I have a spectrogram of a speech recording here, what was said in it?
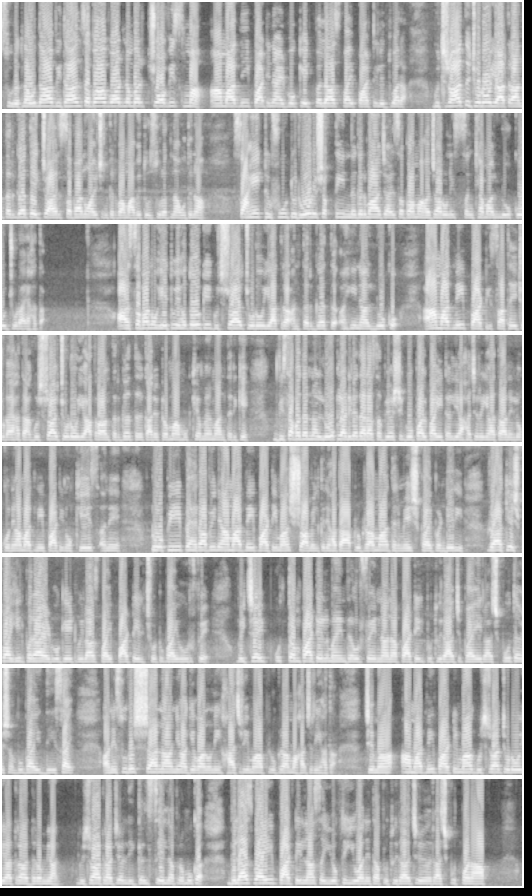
સુરતના ઉધના વિધાનસભા ward number ચોવીસમાં આમ આદમી પાર્ટીના એડવોકેટ પલાસભાઈ પાટીલ દ્વારા ગુજરાત જોડો યાત્રા અંતર્ગત એક જાહેર સભાનું આયોજન કરવામાં આવ્યું હતું. સુરતના ઉધના સાહીઠ ફૂટ રોડ શક્તિનગરમાં જાહેર સભામાં હજારોની સંખ્યામાં લોકો જોડાયા હતા. આ સભાનો હેતુ એ હતો કે ગુજરાત જોડો યાત્રા અંતર્ગત અહીંના લોકો આમ આદમી પાર્ટી સાથે જોડાયા હતા. ગુજરાત જોડો યાત્રા અંતર્ગત કાર્યક્રમમાં મુખ્ય મહેમાન તરીકે વિસાવદરના લોકલાડીલા ધારાસભ્ય શ્રી ગોપાલભાઈ ઇટલિયા હાજર રહ્યા હતા અને લોકોને આમ આદમી પાર્ટીનો ખેસ અને ટોપી પહેરાવીને આમ આદમી પાર્ટીમાં સામેલ કર્યા હતા. આ પ્રોગ્રામમાં ધર્મેશભાઈ ભંડેરી, રાકેશભાઈ હિરપરા એડવોકેટ વિલાસભાઈ પાટીલ, છોટુભાઈ ઉર્ફે વિજય ઉત્તમ પાટીલ, મહેન્દ્ર ઉર્ફે નાના પાટીલ, પૃથ્વીરાજભાઈ રાજપૂત, શંભુભાઈ દેસાઈ અને સુરજ શાહના અન્ય આગેવાનોની હાજરીમાં આ પ્રોગ્રામમાં હાજરી હતા. જેમાં આમ આદમી પાર્ટીમાં ગુજરાત જોડો યાત્રા દરમિયાન ગુજરાત રાજ્ય લીગલ સેલના પ્રમુખ વિલાસભાઈ પાટીલના સહયોગથી યુવા નેતા પૃથ્વીરાજ રાજપૂત પણ આ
